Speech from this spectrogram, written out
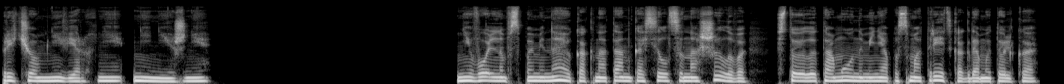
причем ни верхние, ни нижние. Невольно вспоминаю, как Натан косился на Шилова, стоило тому на меня посмотреть, когда мы только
